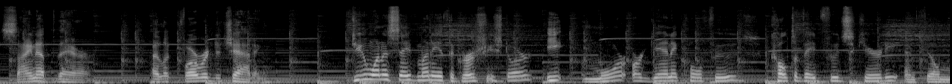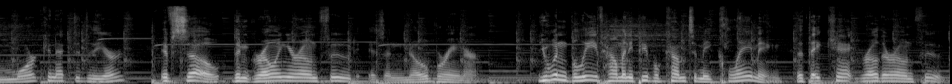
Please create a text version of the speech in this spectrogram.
Sign up there. I look forward to chatting. Do you want to save money at the grocery store? Eat more organic whole foods, cultivate food security, and feel more connected to the earth? If so, then growing your own food is a no brainer. You wouldn't believe how many people come to me claiming that they can't grow their own food.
